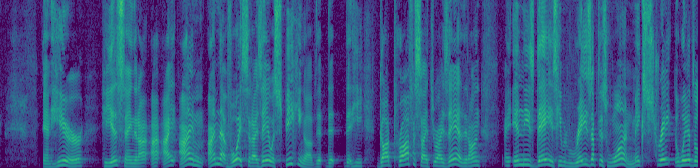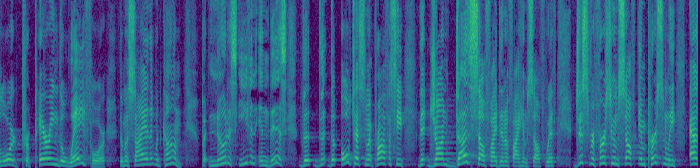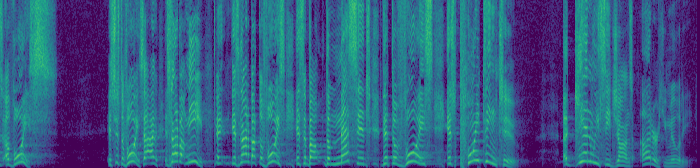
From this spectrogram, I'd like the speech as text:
And here, he is saying that I, I, I'm, I'm that voice that Isaiah was speaking of, that, that, that he, God prophesied through Isaiah that on, in these days he would raise up this one, make straight the way of the Lord, preparing the way for the Messiah that would come. But notice, even in this, the, the, the Old Testament prophecy that John does self identify himself with just refers to himself impersonally as a voice. It's just a voice. I, it's not about me. It's not about the voice. It's about the message that the voice is pointing to. Again, we see John's utter humility.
